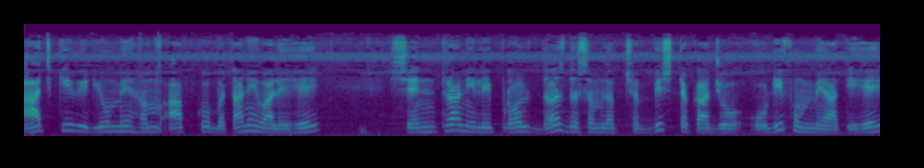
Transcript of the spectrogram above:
आज की वीडियो में हम आपको बताने वाले हैं सेंट्रा नीलीप्रोल दस दशमलव छब्बीस टका जो ओडी फॉर्म में आती है।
